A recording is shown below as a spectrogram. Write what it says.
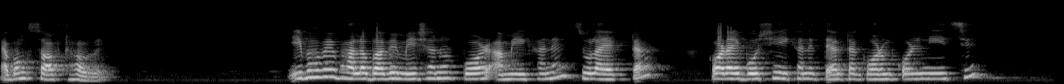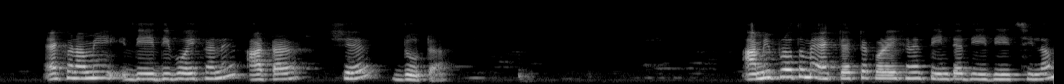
এবং সফট হবে। এভাবে ভালোভাবে মেশানোর পর আমি এখানে চুলা একটা কড়াই বসিয়ে এখানে তেলটা গরম করে নিয়েছি। এখন আমি দিয়ে দিব এখানে আটার সে ডোটা আমি প্রথমে একটা একটা করে এখানে তিনটা দিয়ে দিয়েছিলাম।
